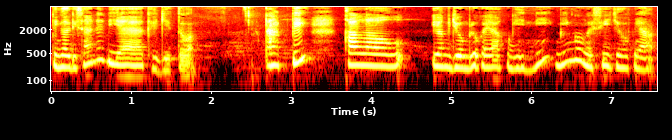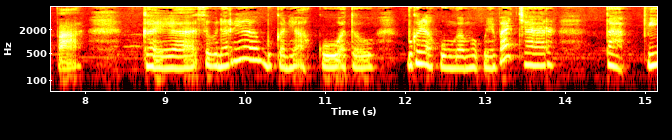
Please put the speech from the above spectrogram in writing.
tinggal di sana dia kayak gitu tapi kalau yang jomblo kayak aku gini, bingung gak sih jawabnya apa? Kayak sebenarnya bukannya aku atau bukannya aku nggak mau punya pacar, tapi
